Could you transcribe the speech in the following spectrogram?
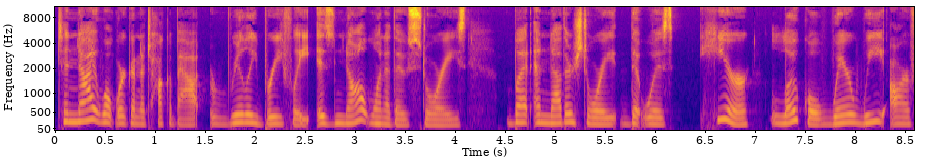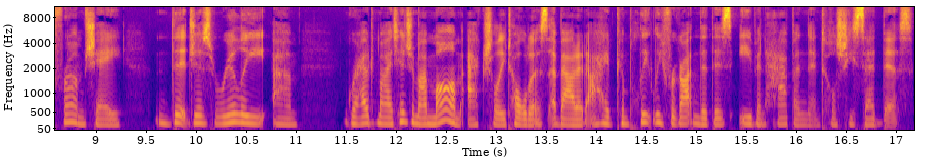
Tonight what we're going to talk about really briefly is not one of those stories, but another story that was here local where we are from, Shay, that just really um, grabbed my attention. My mom actually told us about it. I had completely forgotten that this even happened until she said this.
